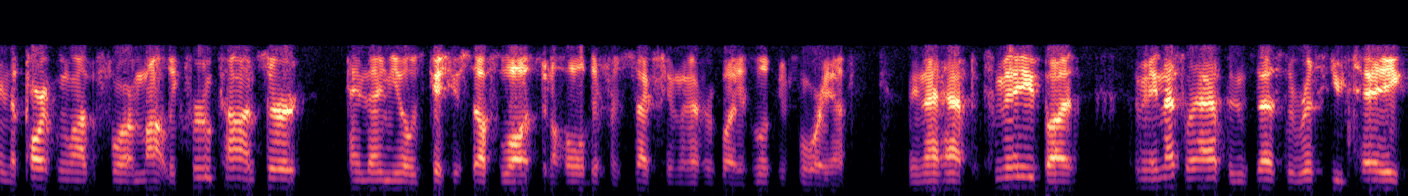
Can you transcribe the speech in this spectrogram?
in the parking lot before a Motley Crue concert, and then you'll get yourself lost in a whole different section when everybody's looking for you. I mean, that happened to me, but I mean, that's what happens. That's the risk you take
